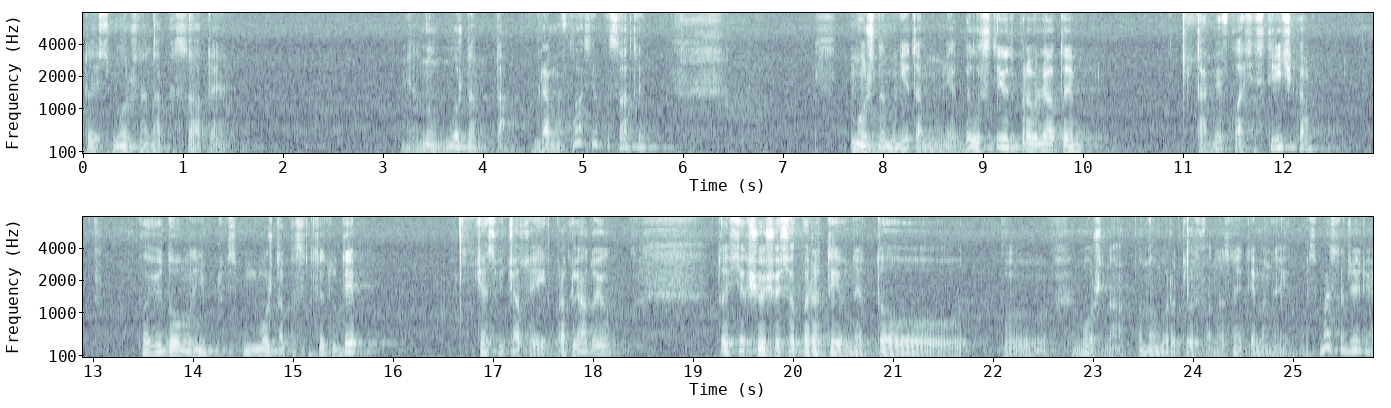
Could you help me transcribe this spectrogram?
Тобто можна написати, ну, можна там прямо в класі писати. Можна мені там якби листи відправляти. Там є в класі стрічка повідомлень. Тобто можна писати туди. Час від часу я їх проглядаю. Тобто, якщо щось оперативне, то е, можна по номеру телефону знайти мене в якомусь месенджері.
